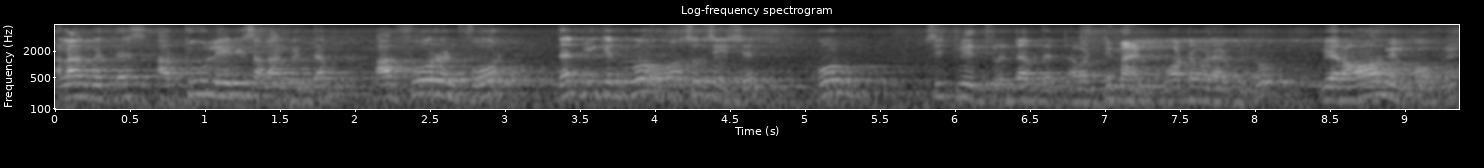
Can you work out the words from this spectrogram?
along with us, or two ladies along with them, or four and four, then we can go association, go sit in front of that, our demand, whatever I have to do, we are all will cooperate.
